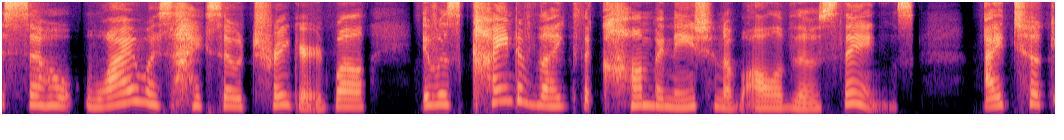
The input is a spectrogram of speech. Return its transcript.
So, why was I so triggered? Well, it was kind of like the combination of all of those things. I took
